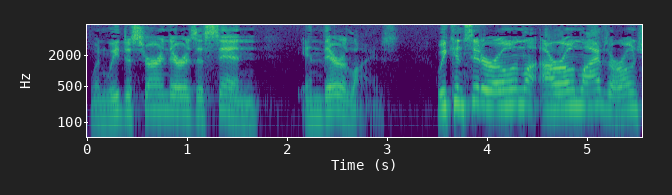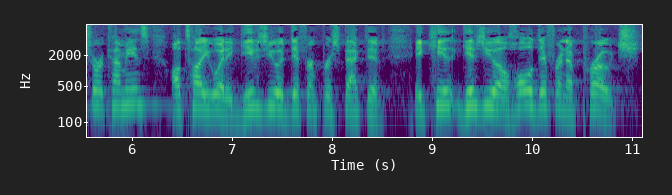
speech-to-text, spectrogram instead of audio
when we discern there is a sin in their lives. We consider our own, our own lives, our own shortcomings. I'll tell you what, it gives you a different perspective. It gives you a whole different approach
